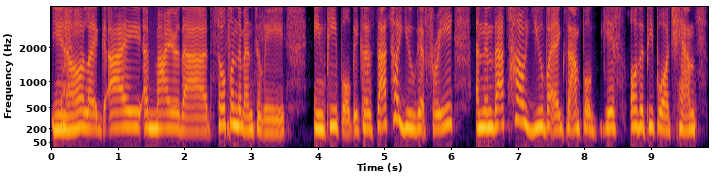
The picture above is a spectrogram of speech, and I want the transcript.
you yes. know like i admire that so fundamentally in people because that's how you get free and then that's how you by example give other people a chance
